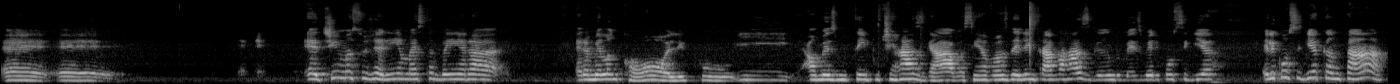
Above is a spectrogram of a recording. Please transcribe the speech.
É, é, é, é, tinha uma sujeirinha, mas também era, era melancólico e ao mesmo tempo te rasgava, assim, a voz dele entrava rasgando mesmo, ele conseguia, ele conseguia cantar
